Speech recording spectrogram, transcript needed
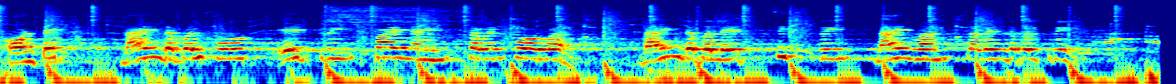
Contact 944-8359-741, 988-6391-733.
